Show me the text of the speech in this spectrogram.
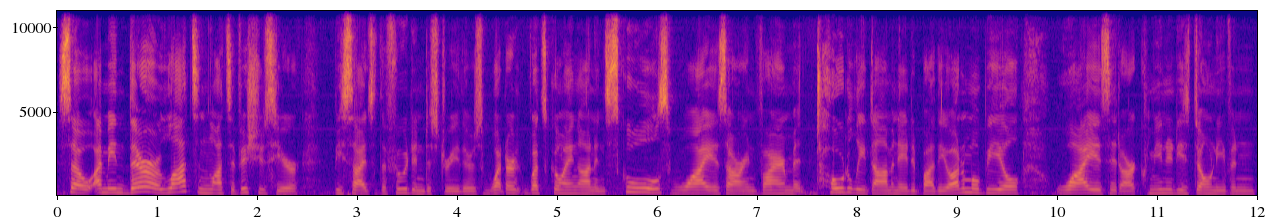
So, I mean, there are lots and lots of issues here besides the food industry. There's what are, what's going on in schools. Why is our environment totally dominated by the automobile? Why is it our communities don't even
